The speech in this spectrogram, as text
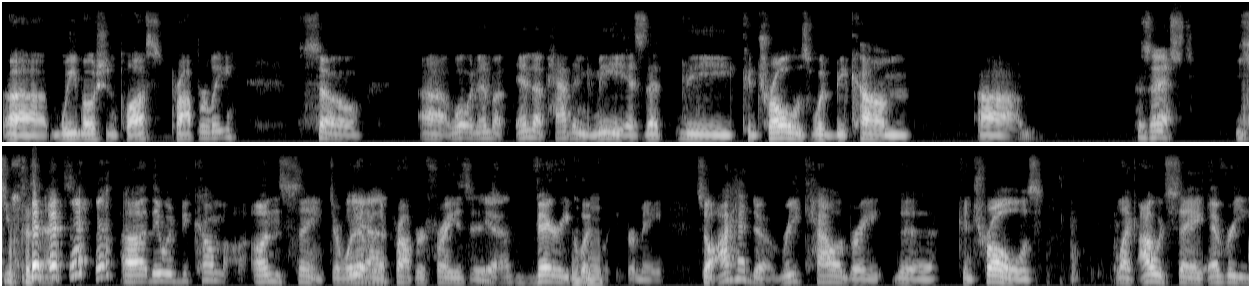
uh, Wii Motion Plus properly. So, uh, what would end up end up happening to me is that the controls would become um, Possessed. possessed. uh, they would become unsynced or whatever Yeah. the proper phrase is Yeah. very Mhm. quickly for me. So I had to recalibrate the controls, like I would say every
